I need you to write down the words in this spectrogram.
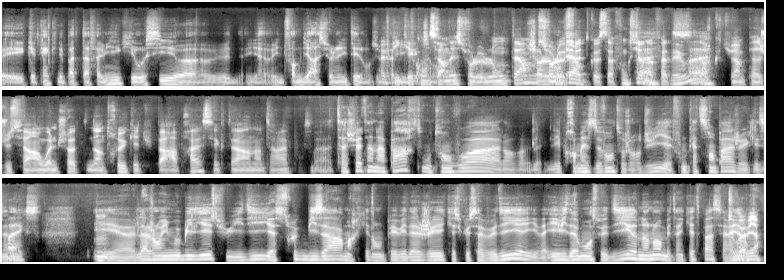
et quelqu'un qui n'est pas de ta famille, qui est aussi il y a une forme d'irrationalité dans une famille. Et qui est concerné sur le long terme, sur, le, fait que ça fonctionne en fait. C'est-à-dire que tu viens pas juste faire un one shot d'un truc et tu pars après, c'est que tu as un intérêt pour ça. Bah, T'achètes un appart, on t'envoie alors les promesses de vente aujourd'hui, elles font 400 pages avec les annexes. Et mm. euh, l'agent immobilier, tu lui dis, il y a ce truc bizarre marqué dans le PV d'AG, qu'est-ce que ça veut dire? Il va évidemment se dire, non, non, mais t'inquiète pas, c'est rien. Tout va bien.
